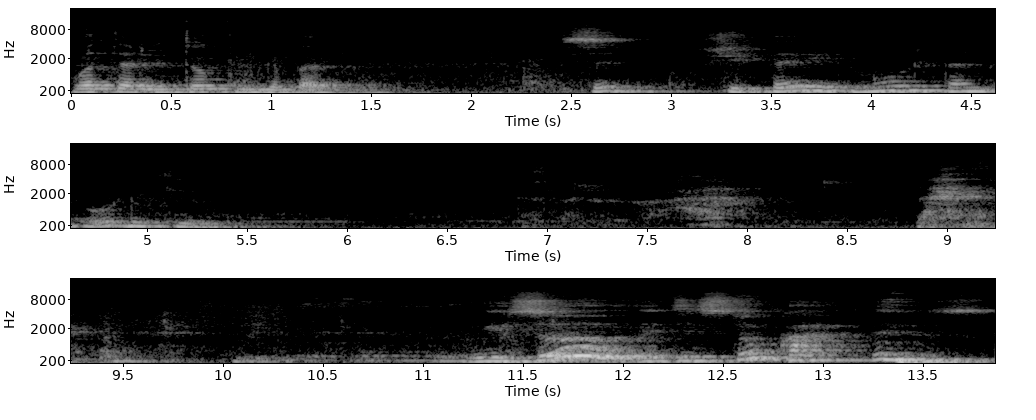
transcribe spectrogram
what are you talking about? He said, She paid more than all of you. We saw it is two coins.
